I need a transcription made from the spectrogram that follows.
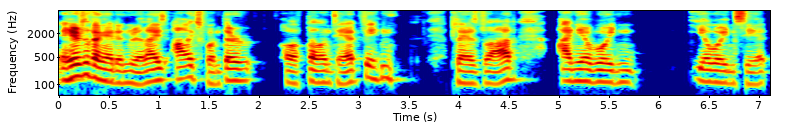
Now here's the thing I didn't realize. Alex Winter of Bill and Ted fame plays Vlad, and you wouldn't you wouldn't see it.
